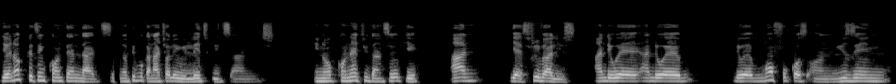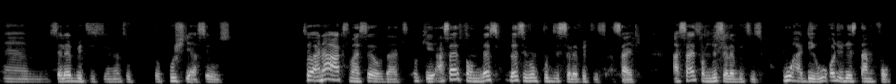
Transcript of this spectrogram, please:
They're not creating content that you know people can actually relate with and you know connect with and say okay and yes free values and they were and they were they were more focused on using um, celebrities you know to, to push their sales. So and I now asked myself that okay, aside from let's let's even put these celebrities aside. Aside from these celebrities, who are they? What do they stand for?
